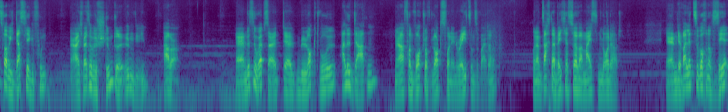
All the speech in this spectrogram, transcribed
zwar habe ich das hier gefunden. Ja, ich weiß nicht, ob das stimmt oder irgendwie, aber ähm, das ist eine Website, der blockt wohl alle Daten ja, von Warcraft Logs, von den Raids und so weiter. Und dann sagt er, welcher Server am meisten Leute hat. Ähm, der war letzte Woche noch sehr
